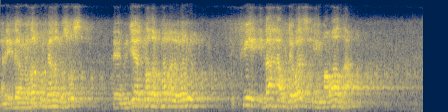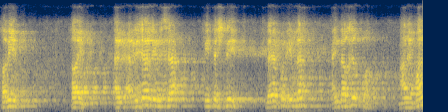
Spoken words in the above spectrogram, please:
يعني إذا نظركم في هذا النصوص آه، من جهة نظر المرأة للرجل في إباحة وجواز في مواضع قريبة طيب. الرجال للنساء في تشديد لا يكون إلا عند الخطوة معنى يقول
